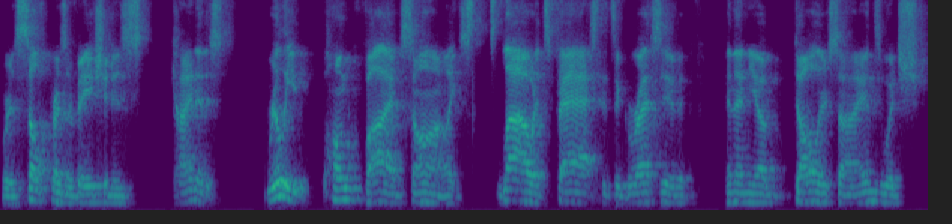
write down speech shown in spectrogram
Whereas self-preservation is kind of this really punk vibe song, like it's it's loud, it's fast, it's aggressive, and then you have dollar signs, which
